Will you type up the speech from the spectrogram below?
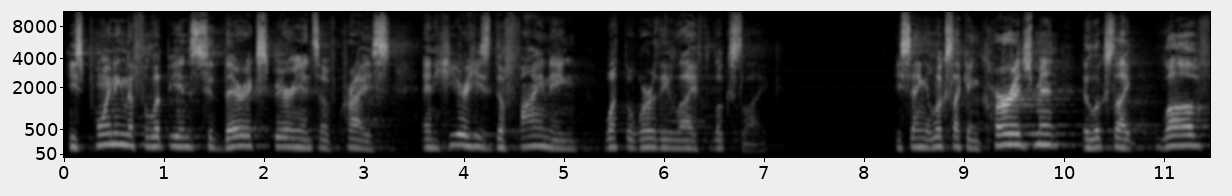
he's pointing the Philippians to their experience of Christ. And here he's defining what the worthy life looks like. He's saying it looks like encouragement, it looks like love,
